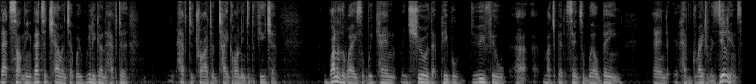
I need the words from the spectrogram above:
that's something that's a challenge that we're really going to have to have to try to take on into the future. One of the ways that we can ensure that people do feel uh, a much better sense of well-being and have greater resilience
